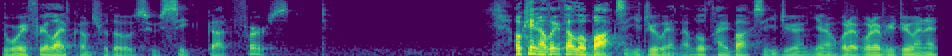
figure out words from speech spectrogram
the worry for your life comes for those who seek God first. Okay, now look at that little box that you drew in, that little tiny box that you drew in, you know, whatever, whatever you drew in it.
